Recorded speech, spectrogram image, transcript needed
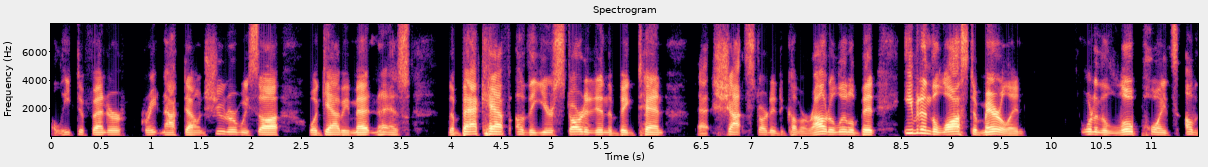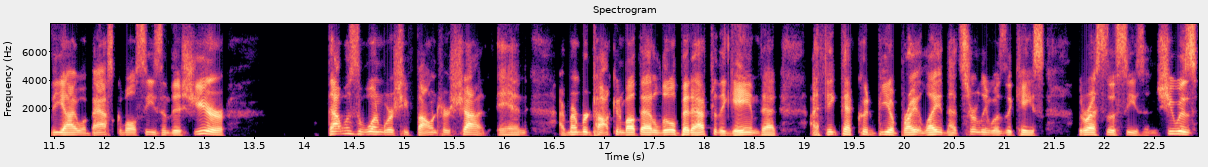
elite defender, great knockdown shooter. We saw what Gabby meant as the back half of the year started in the Big Ten. That shot started to come around a little bit. Even in the loss to Maryland, one of the low points of the Iowa basketball season this year, that was the one where she found her shot. And I remember talking about that a little bit after the game that I think that could be a bright light. And that certainly was the case the rest of the season. She was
